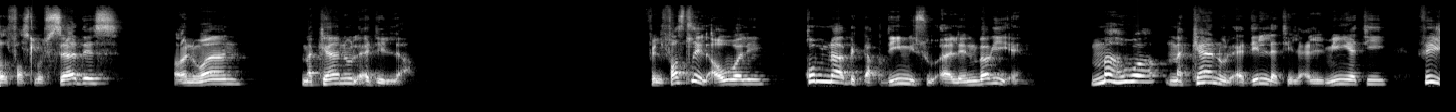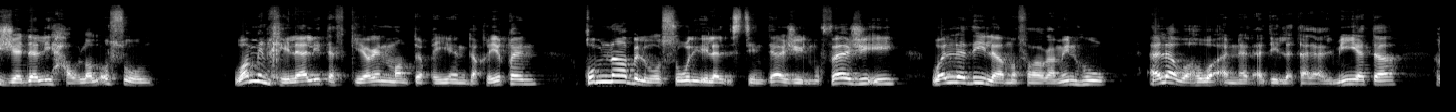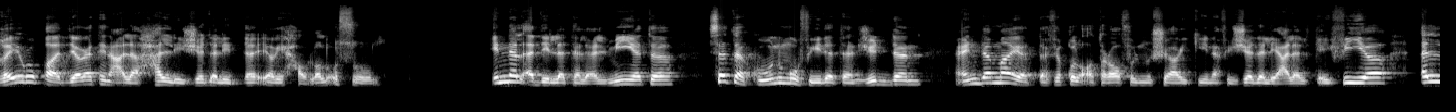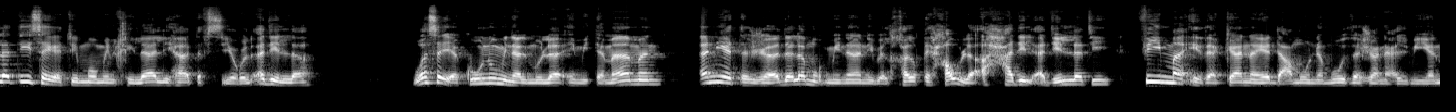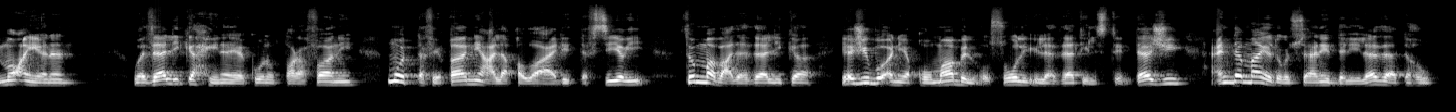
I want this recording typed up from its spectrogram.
الفصل السادس عنوان مكان الأدلة في الفصل الأول قمنا بتقديم سؤال بريء ما هو مكان الأدلة العلمية في الجدل حول الأصول؟ ومن خلال تفكير منطقي دقيق قمنا بالوصول إلى الاستنتاج المفاجئ والذي لا مفر منه ألا وهو أن الأدلة العلمية غير قادرة على حل الجدل الدائر حول الأصول. إن الأدلة العلمية ستكون مفيدة جدا عندما يتفق الأطراف المشاركين في الجدل على الكيفية التي سيتم من خلالها تفسير الأدلة. وسيكون من الملائم تماما أن يتجادل مؤمنان بالخلق حول أحد الأدلة فيما إذا كان يدعم نموذجا علميا معينا وذلك حين يكون الطرفان متفقان على قواعد التفسير ثم بعد ذلك يجب أن يقوما بالوصول إلى ذات الاستنتاج عندما يدرسان الدليل ذاته.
